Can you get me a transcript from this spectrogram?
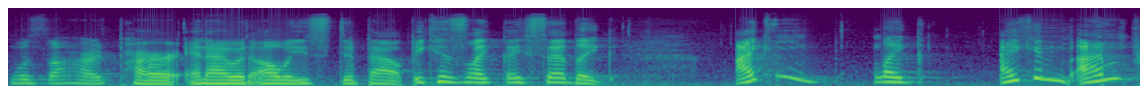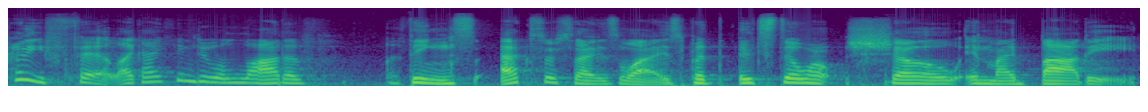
was the hard part, and I would always dip out because, like I said, like I can, like I can, I'm pretty fit. Like I can do a lot of things exercise wise, but it still won't show in my body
